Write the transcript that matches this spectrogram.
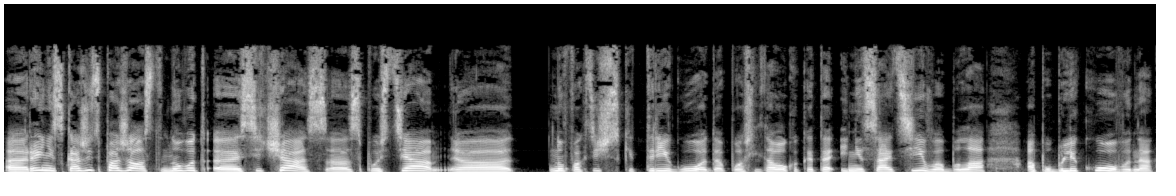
Э, Рейнис, скажите, пожалуйста, ну вот сейчас, спустя ну, фактически три года после того, как эта инициатива была опубликована,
